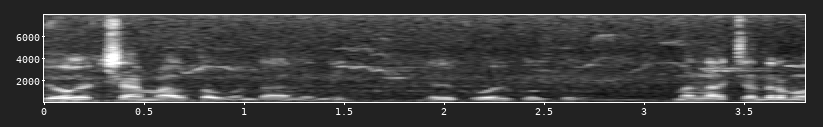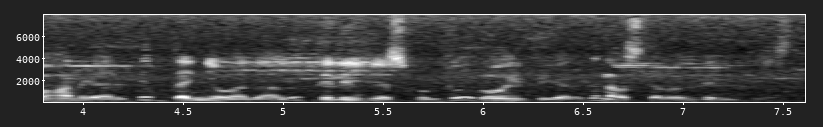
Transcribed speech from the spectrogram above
యోగక్షేమాలతో ఉండాలని నేను కోరుకుంటూ మన చంద్రమోహన్ గారికి ధన్యవాదాలు తెలియజేసుకుంటూ రోహిత్ గారికి నమస్కారాలు తెలియజేస్తాను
